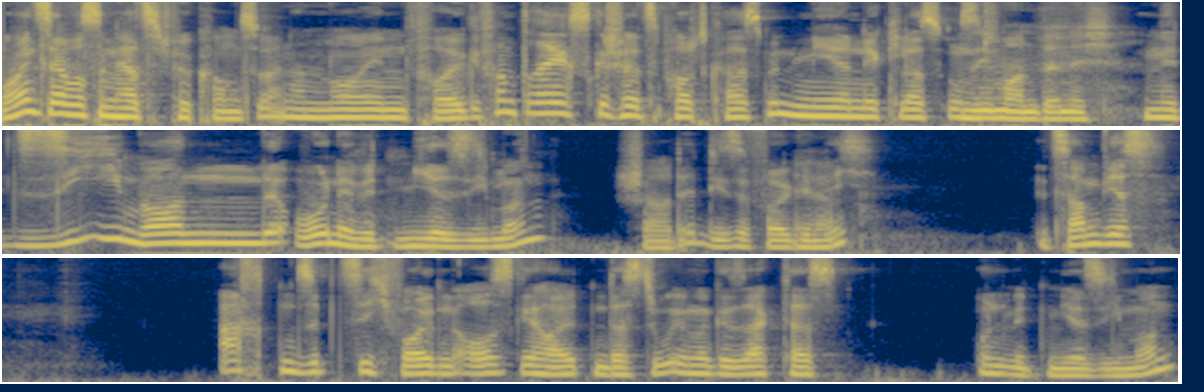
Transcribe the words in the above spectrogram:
Moin, Servus und herzlich willkommen zu einer neuen Folge vom Dreiecksgeschwätz-Podcast mit mir, Niklas und Simon bin ich. mit Simon. Ohne mit mir, Simon. Schade, diese Folge Ja. nicht. Jetzt haben wir es 78 Folgen ausgehalten, dass du immer gesagt hast, und mit mir, Simon.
